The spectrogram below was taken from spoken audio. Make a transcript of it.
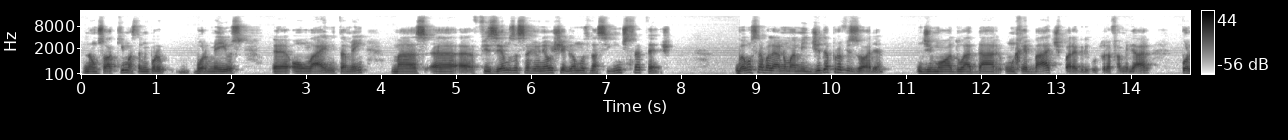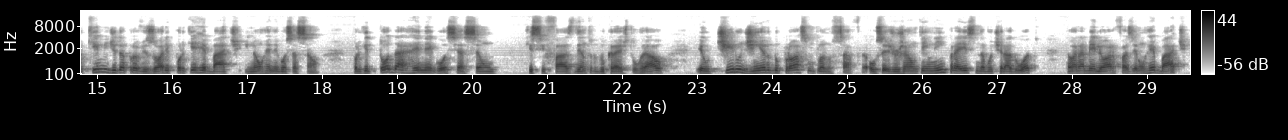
não só aqui, mas também por, por meios eh, online também, mas uh, fizemos essa reunião e chegamos na seguinte estratégia. Vamos trabalhar numa medida provisória de modo a dar um rebate para a agricultura familiar. Por que medida provisória e por que rebate e não renegociação? Porque toda renegociação que se faz dentro do crédito rural, eu tiro o dinheiro do próximo plano safra, ou seja, eu já não tenho nem para esse, ainda vou tirar do outro. Então era melhor fazer um rebate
